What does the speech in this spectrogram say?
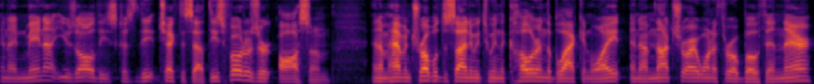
And I may not use all these because the, check this out. These photos are awesome. And I'm having trouble deciding between the color and the black and white. And I'm not sure I want to throw both in there.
